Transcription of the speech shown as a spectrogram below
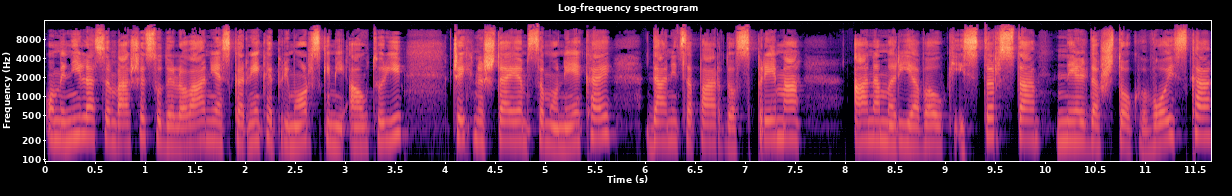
omenila sem vaše sodelovanje s kar nekaj primorskimi avtorji, če jih naštejem samo nekaj, Danica Pardo sprema, Ana Marija Vovk iz Trsta, Nelda Štok Vojska,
